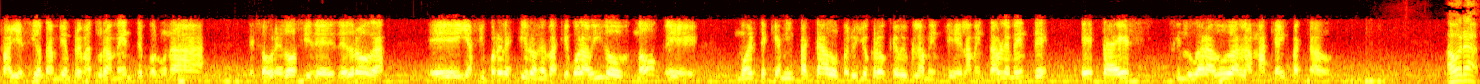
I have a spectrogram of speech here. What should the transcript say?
falleció también prematuramente por una sobredosis de, droga. y así por el estilo, en el básquetbol ha habido no muertes que han impactado, pero yo creo que lamentablemente esta es, sin lugar a dudas, la más que ha impactado. Ahora,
